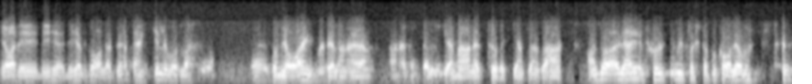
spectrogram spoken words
ja det, det, är, det är helt galet. Vi hade en kille i vårt lag som jag har hängt med en del. Han är, han är från Belgien, men han är turk egentligen. Så han, han sa det här är helt sjukt, det är min första pokal jag vunnit.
